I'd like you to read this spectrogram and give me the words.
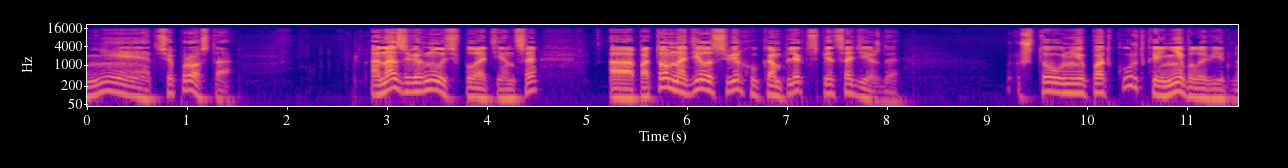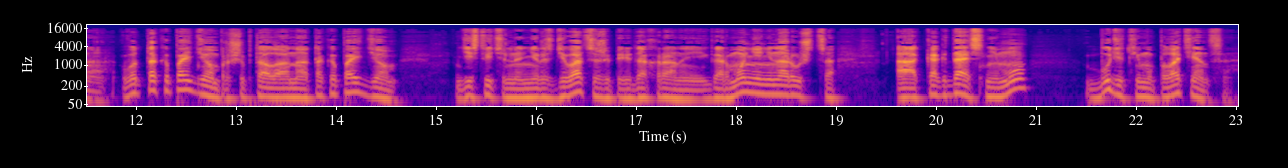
нет, все просто. Она завернулась в полотенце, а потом надела сверху комплект спецодежды. Что у нее под курткой, не было видно. «Вот так и пойдем», — прошептала она, — «так и пойдем». Действительно, не раздеваться же перед охраной, и гармония не нарушится. А когда сниму будет ему полотенце.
